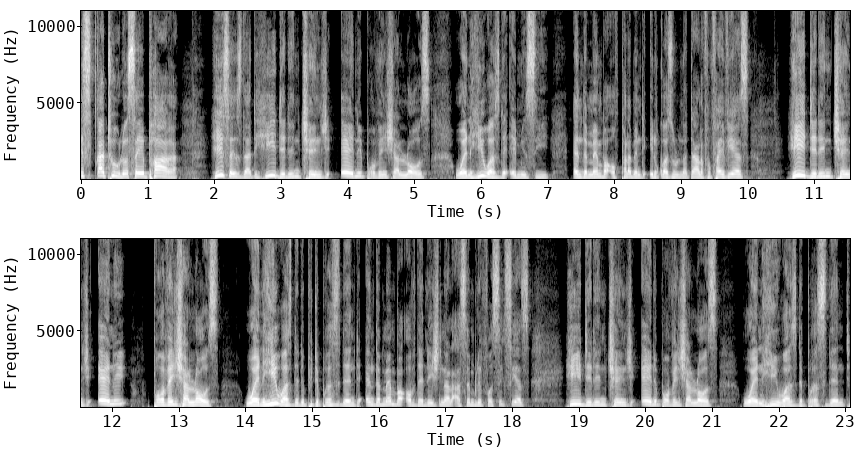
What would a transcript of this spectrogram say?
Iskatulo say para. He says that he didn't change any provincial laws when he was the MEC and the member of parliament in KwaZulu Natal for five years. He didn't change any provincial laws when he was the deputy president and the member of the National Assembly for six years. He didn't change any provincial laws when he was the president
